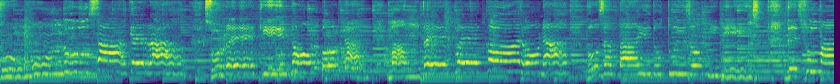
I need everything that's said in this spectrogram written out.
Su mundo sa guerra, su rechi non porta, mante tue corona, cosa fai do tuis hominis, de su malighis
